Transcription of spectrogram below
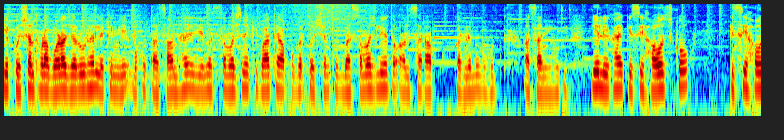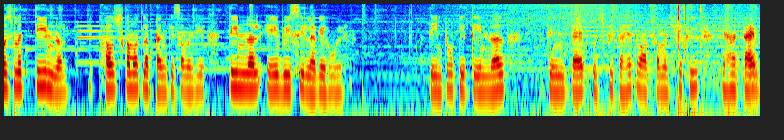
ये क्वेश्चन थोड़ा बड़ा ज़रूर है, लेकिन ये बहुत आसान है, ये बस समझने की बात है। आप अगर क्वेश्चन को एक बार समझ लिए तो आंसर आपको करने में बहुत आसानी होगी। ये लिखा है, किसी हाउस को किसी हाउस में तीन नल। एक हाउस का मतलब टंकी समझिए। तीन नल ए बी सी लगे हुए हैं। तीन टोटी, तीन नल, तीन टाइप कुछ भी कहे तो आप समझिए कि यहाँ टाइप,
